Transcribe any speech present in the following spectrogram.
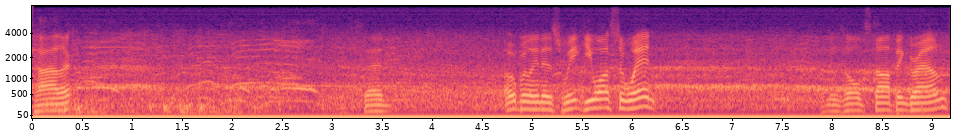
Tyler said openly this week he wants to win in his old stomping grounds.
